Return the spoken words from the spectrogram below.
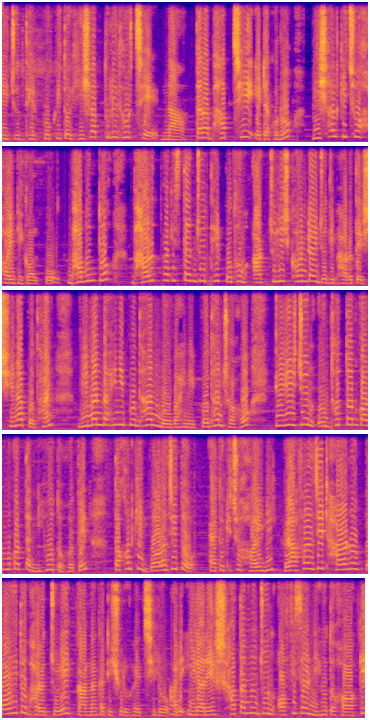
এই যুদ্ধের প্রকৃত হিসাব তুলে ধরছে? না, তারা ভাবছে এটা কোনো বিশাল কিছু হয়নি গল্প। ভাবুন তো, ভারত পাকিস্তান যুদ্ধের প্রথম আটচল্লিশ ঘন্টায় যদি ভারতের সেনা প্রধান, বিমান বাহিনী প্রধান, নৌবাহিনী প্রধান সহ তিরিশ জন ঊর্ধ্বতন কর্মকর্তা নিহত হতেন, তখন কি বলা যেত এত কিছু হয়নি? রাফাল জেট হারানোর পরই তো ভারত জুড়ে কান্নাকাটি শুরু হয়েছিল। আর ইরানের সাতান্ন জন অফিসার নিহত হওয়াকে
